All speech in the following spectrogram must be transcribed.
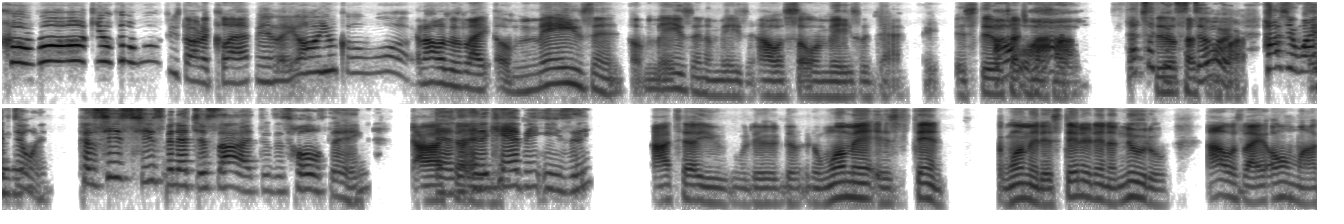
can walk. You can walk." She started clapping like, "Oh, you can walk!" And I was just like, "Amazing, amazing, amazing." I was so amazed with that. It, it still Oh touched my heart. wow. That's a Still good story. How's your wife doing? Because she's she's been at your side through this whole thing, I and uh, tell and it can't be easy. I tell you, the, the the woman is thin. The woman is thinner than a noodle. I was like, oh my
